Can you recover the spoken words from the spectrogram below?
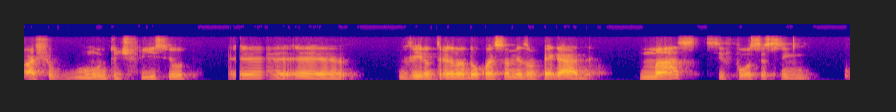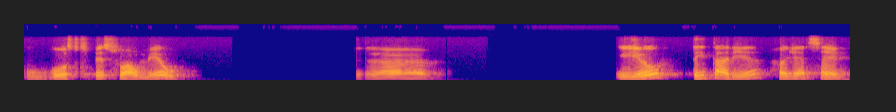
eu acho muito difícil é, é, vir um treinador com essa mesma pegada. Mas, se fosse assim, o gosto pessoal meu, uh, eu tentaria Rogério Senna.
